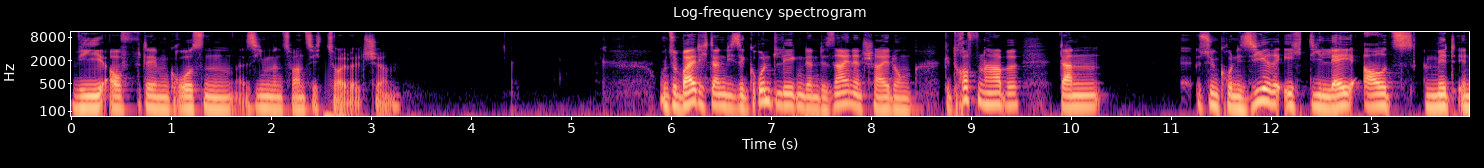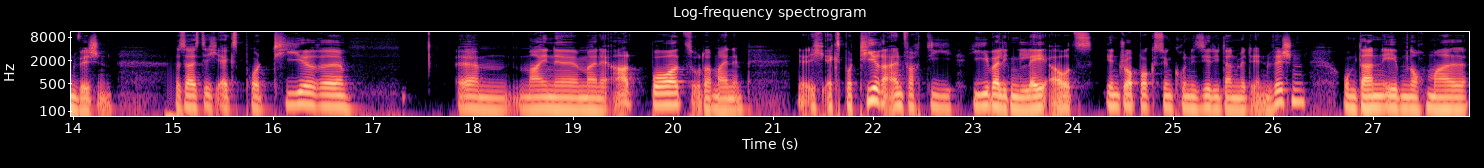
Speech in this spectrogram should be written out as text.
wie auf dem großen 27 Zoll Bildschirm. Und sobald ich dann diese grundlegenden Designentscheidungen getroffen habe, dann synchronisiere ich die Layouts mit InVision. Das heißt, ich exportiere ähm, meine, meine Artboards oder meine, ich exportiere einfach die jeweiligen Layouts in Dropbox, synchronisiere die dann mit InVision, um dann eben nochmal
